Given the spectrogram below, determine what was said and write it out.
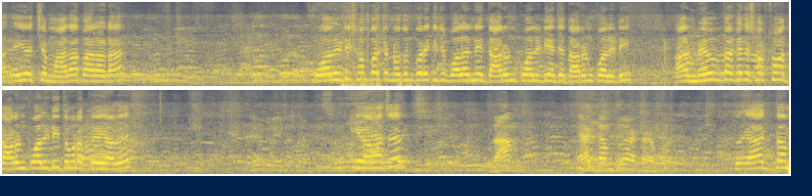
আর এই হচ্ছে মাদা পাড়াটা। কোয়ালিটি সম্পর্কে নতুন করে কিছু বলার নেই, দারুণ কোয়ালিটি আছে, দারুণ কোয়ালিটি আর মেহবুবদার কাছে সবসময় দারুণ কোয়ালিটি তোমরা পেয়ে যাবে। কি দাম আছে? দাম? একদম দু হাজার টাকা পড়ে তো একদম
